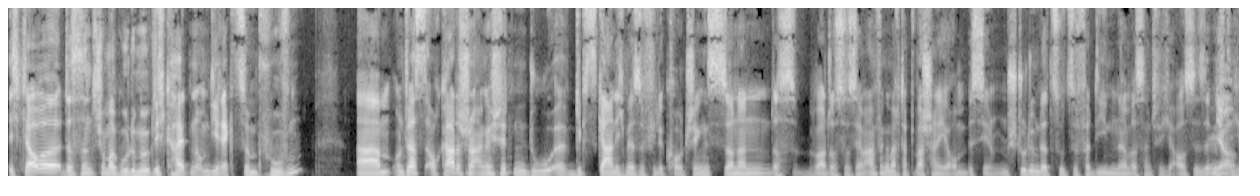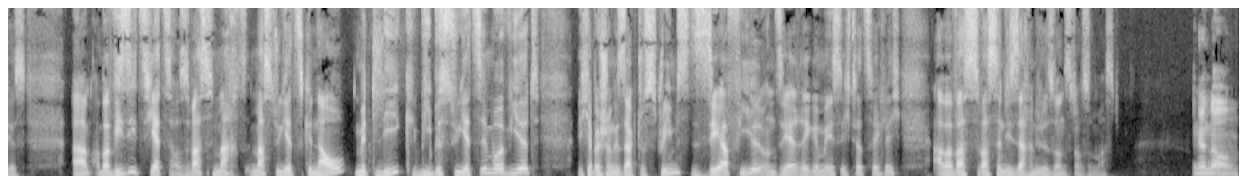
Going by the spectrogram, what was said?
ich glaube, das sind schon mal gute Möglichkeiten, um direkt zu improven. Ähm, und du hast auch gerade schon angeschnitten, du äh, gibst gar nicht mehr so viele Coachings, sondern das war das, was ihr am Anfang gemacht habt, wahrscheinlich auch ein bisschen im Studium dazu zu verdienen, ne, was natürlich auch sehr, sehr wichtig ja. ist. Ähm, aber wie sieht's jetzt aus? Was machst, machst du jetzt genau mit League? Wie bist du jetzt involviert? Ich habe ja schon gesagt, du streamst sehr viel und sehr regelmäßig tatsächlich. Aber was, was sind die Sachen, die du sonst noch so machst? Genau.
